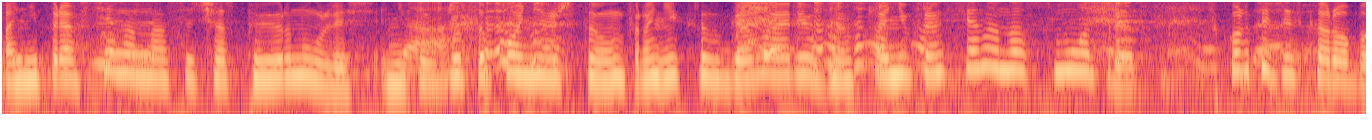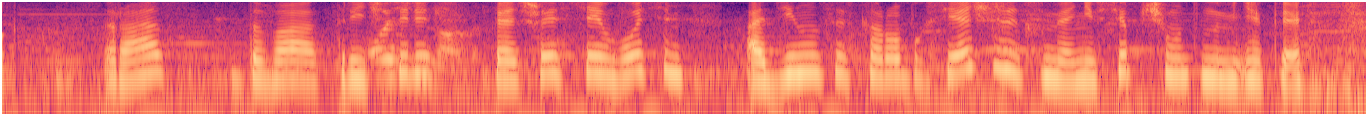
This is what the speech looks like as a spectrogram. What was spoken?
они прям все на нас сейчас повернулись. Они да. как будто поняли, что мы про них разговариваем. Они прям все на нас смотрят. Сколько да. здесь коробок? Раз, два, три, четыре, пять, шесть, семь, восемь. 11 коробок с ящерицами, они все почему-то на меня пялятся.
